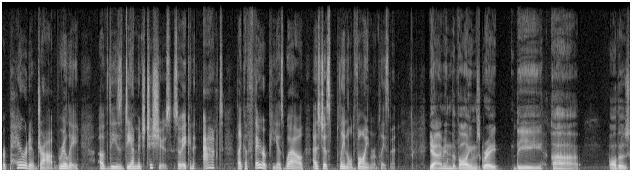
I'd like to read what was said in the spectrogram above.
reparative job, really, of these damaged tissues. So it can act like a therapy as well as just plain old volume replacement. Yeah, I mean, the volume's great. The, uh, all those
